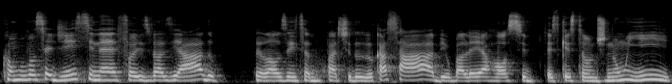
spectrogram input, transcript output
Como você disse, né, foi esvaziado pela ausência do partido do Kassab, o Baleia Rossi fez questão de não ir.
